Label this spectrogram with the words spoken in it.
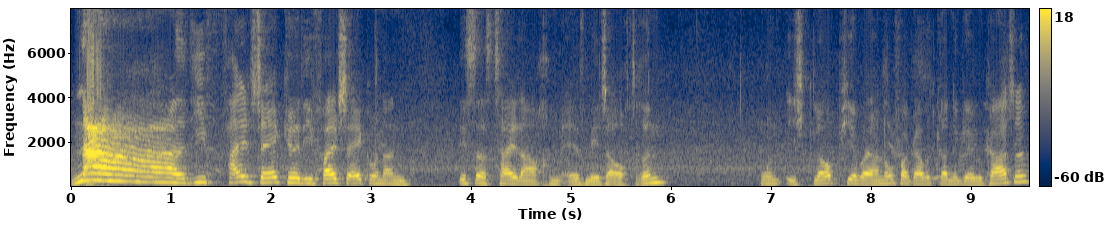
Na, die falsche Ecke, die falsche Ecke. Und dann ist das Teil nach dem Elfmeter auch drin. Und ich glaube, hier bei Hannover gab es gerade eine gelbe Karte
